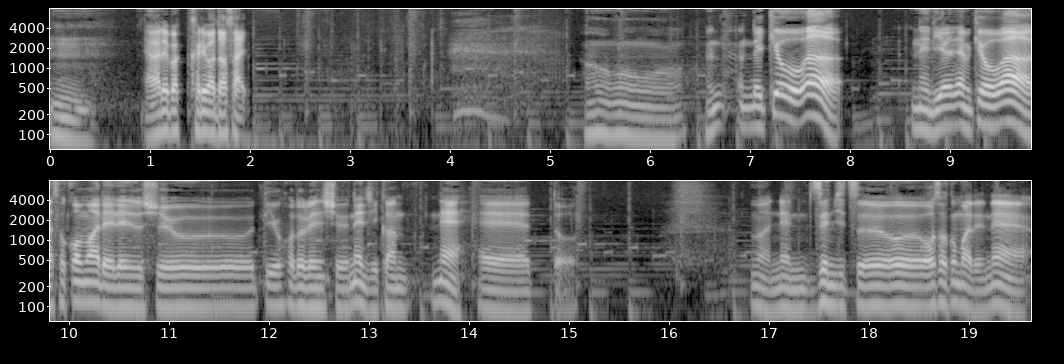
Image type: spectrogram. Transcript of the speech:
うん。あればっかりはダサい。おんで今日はね、リアルタイム今日はそこまで練習っていうほど練習ね、時間ね、えー、っと、まあね、前日遅くまでね、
